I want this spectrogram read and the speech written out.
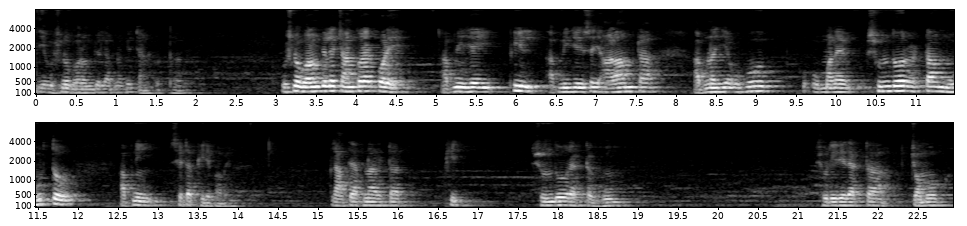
দিয়ে উষ্ণ গরম জলে আপনাকে চান করতে হবে। উষ্ণ গরম জলে চান করার পরে আপনি যেই ফিল আপনি যে সেই আরামটা, আপনার যে উপভোগ মানে সুন্দর একটা মুহূর্ত আপনি সেটা ফিরে পাবেন। রাতে আপনার একটা ফিট, সুন্দর একটা ঘুম শরীরের একটা চমক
